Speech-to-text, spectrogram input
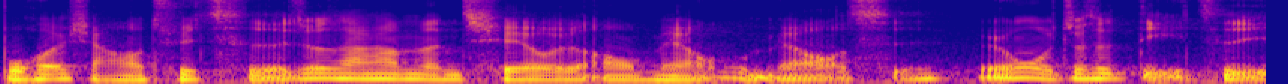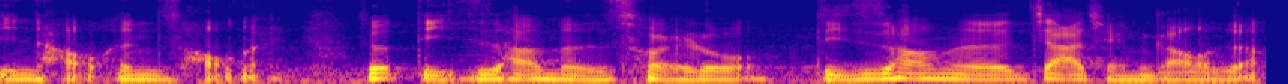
不会想要去吃的，就算他们切，我就哦没有，我没有吃，因为我就是抵制樱桃跟草莓，就抵制他们的脆弱，抵制他们的价钱高这样。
